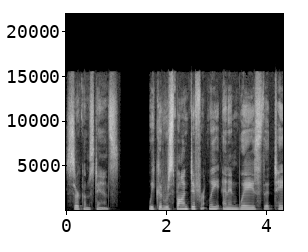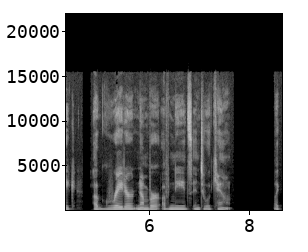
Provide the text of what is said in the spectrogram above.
circumstance, we could respond differently and in ways that take a greater number of needs into account. Like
